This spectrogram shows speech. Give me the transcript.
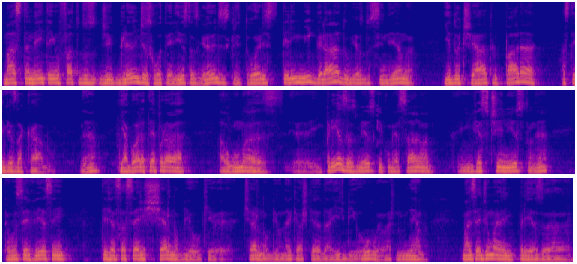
mas também tem o fato dos, de grandes roteiristas, grandes escritores terem migrado mesmo do cinema e do teatro para as TVs a cabo, né? E agora até para algumas eh, empresas mesmo que começaram a investir nisto, né? Então você vê assim, teve essa série Chernobyl, que Chernobyl, né, que eu acho que é da HBO, eu acho, não me lembro mas é de uma empresa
